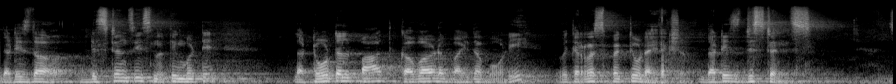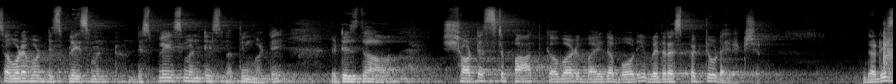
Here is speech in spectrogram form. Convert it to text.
that is the distance is nothing but a the total path covered by the body with a respective direction. That is distance. So what about displacement? Displacement is nothing but a it is the shortest path covered by the body with respective direction. That is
